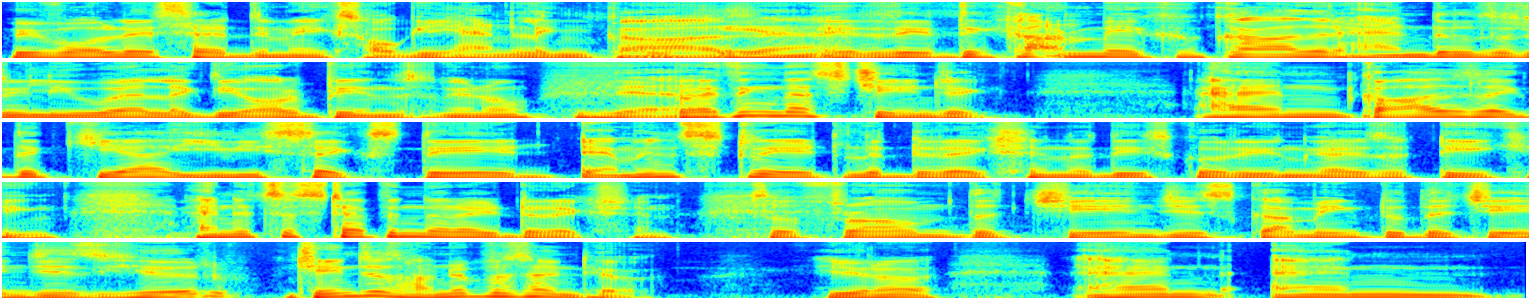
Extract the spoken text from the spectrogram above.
we've always said they make soggy handling cars, and Yeah. they, they, they can't make a car that handles really well like the Europeans. You know, Yeah. but I think that's changing. And cars like the Kia EV6, they demonstrate the direction that these Korean guys are taking. And it's a step in the right direction. So from the changes coming to the changes here. Changes 100% here, you know, and and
